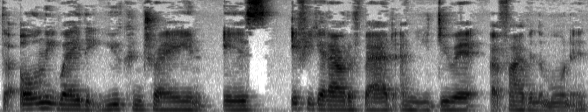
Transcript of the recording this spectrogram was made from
The only way that you can train is if you get out of bed and you do it at five in the morning.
